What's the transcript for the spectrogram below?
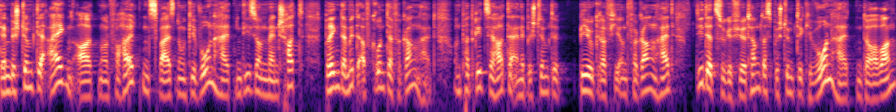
Denn bestimmte Eigenarten und Verhaltensweisen und Gewohnheiten, die so ein Mensch hat, bringt er mit aufgrund der Vergangenheit. Und Patricia hatte eine bestimmte Biografie und Vergangenheit, die dazu geführt haben, dass bestimmte Gewohnheiten da waren,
